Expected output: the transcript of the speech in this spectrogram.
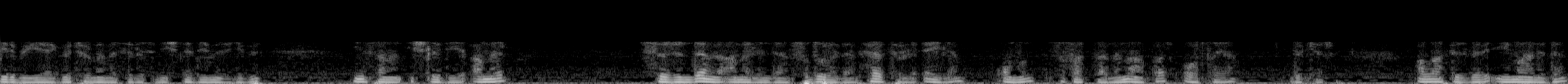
bir büyüye götürme meselesini işlediğimiz gibi insanın işlediği amel sözünden ve amelinden sudur eden her türlü eylem onun sıfatlarını ne yapar? Ortaya döker. Allah bizleri iman eden,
